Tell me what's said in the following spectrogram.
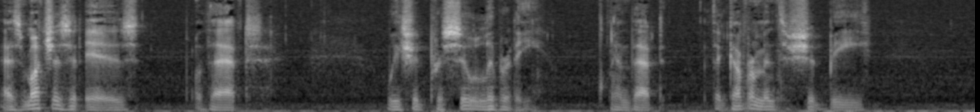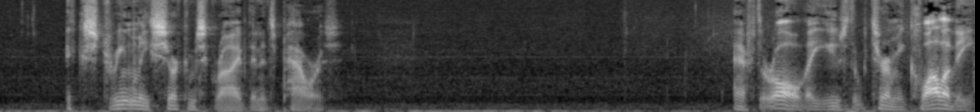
as much as it is that we should pursue liberty and that the government should be extremely circumscribed in its powers. After all, they use the term equality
